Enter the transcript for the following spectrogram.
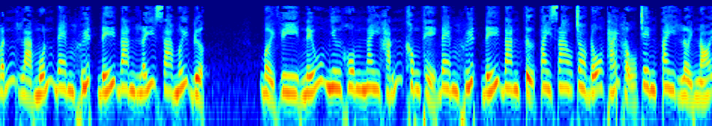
vẫn là muốn đem huyết đế đan lấy ra mới được. Bởi vì nếu như hôm nay hắn không thể đem huyết đế đan tự tay giao cho Đỗ Thái Hậu trên tay lời nói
